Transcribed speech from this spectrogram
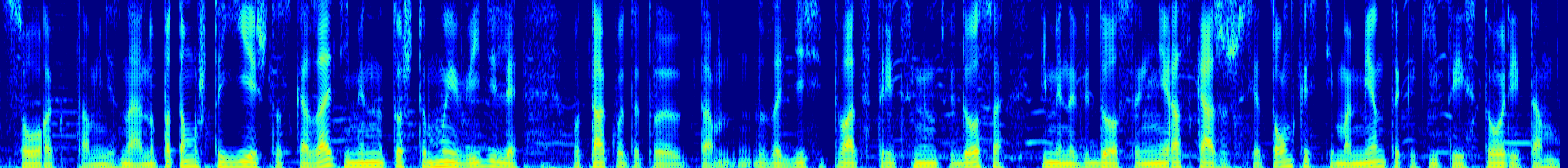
40, там, не знаю, ну потому что есть что сказать, именно то, что мы видели, вот так вот это там за 10, 20, 30 минут видоса, именно видоса, не расскажешь все тонкости, моменты, какие-то истории, там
